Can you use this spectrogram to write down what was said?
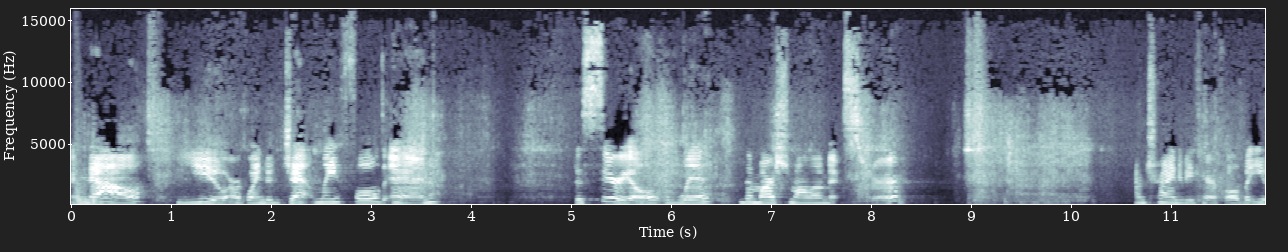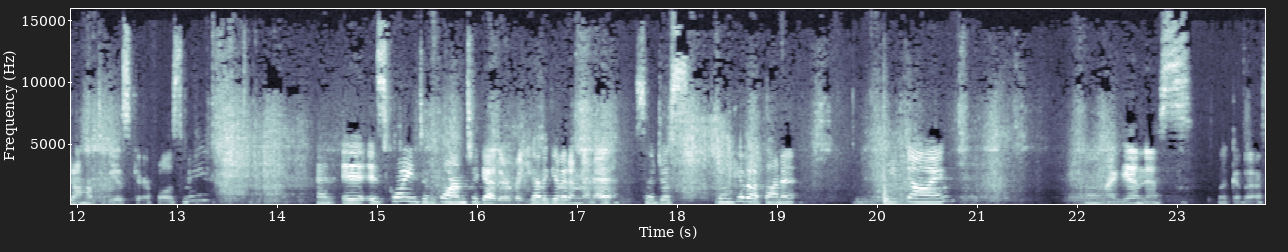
And now you are going to gently fold in the cereal with the marshmallow mixture. I'm trying to be careful, but you don't have to be as careful as me. And it is going to form together, but you got to give it a minute. So just don't give up on it. Keep going. Oh my goodness. Look at this.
